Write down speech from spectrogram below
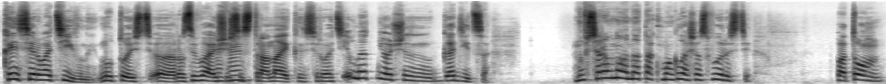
Консервативный. Ну, то есть э, развивающаяся Мгм. страна и консервативная, это не очень годится. Но все равно она так могла сейчас вырасти. Потом,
